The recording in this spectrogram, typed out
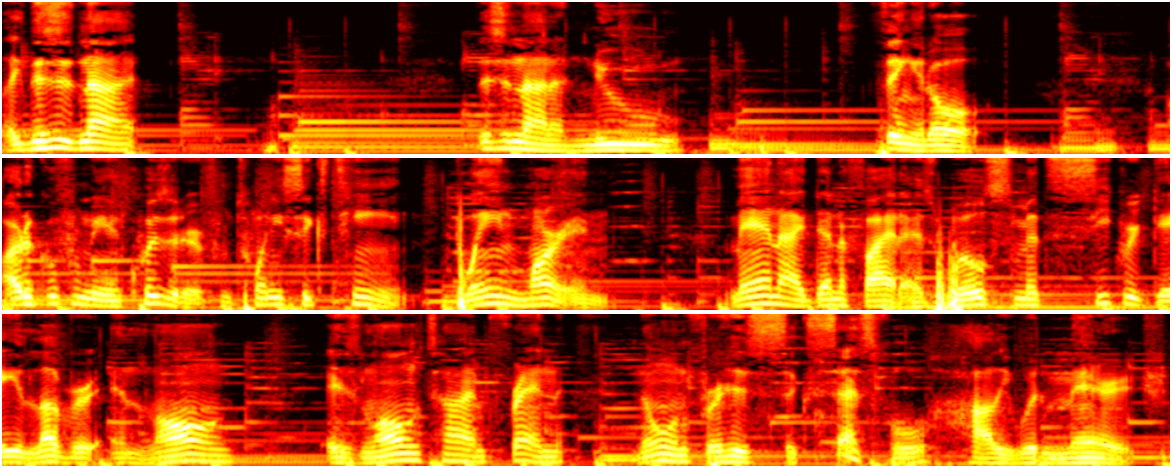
Like this is not this is not a new thing at all. Article from the Inquisitr from 2016. Duane Martin, man identified as Will Smith's secret gay lover and long is longtime friend known for his successful Hollywood marriage.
